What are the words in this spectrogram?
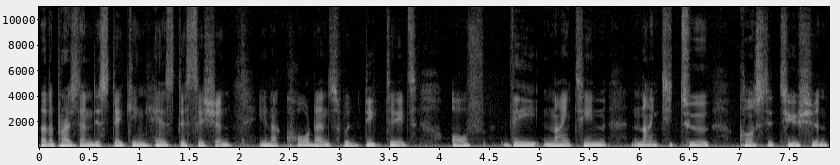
that the president is taking his decision in accordance with dictates of the 1992 Constitution.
